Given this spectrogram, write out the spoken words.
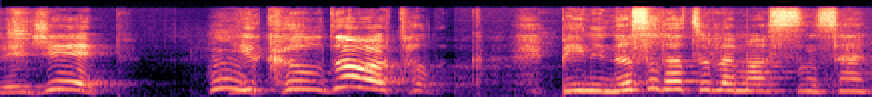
Recep yıkıldı ortalık. Beni nasıl hatırlamazsın sen?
